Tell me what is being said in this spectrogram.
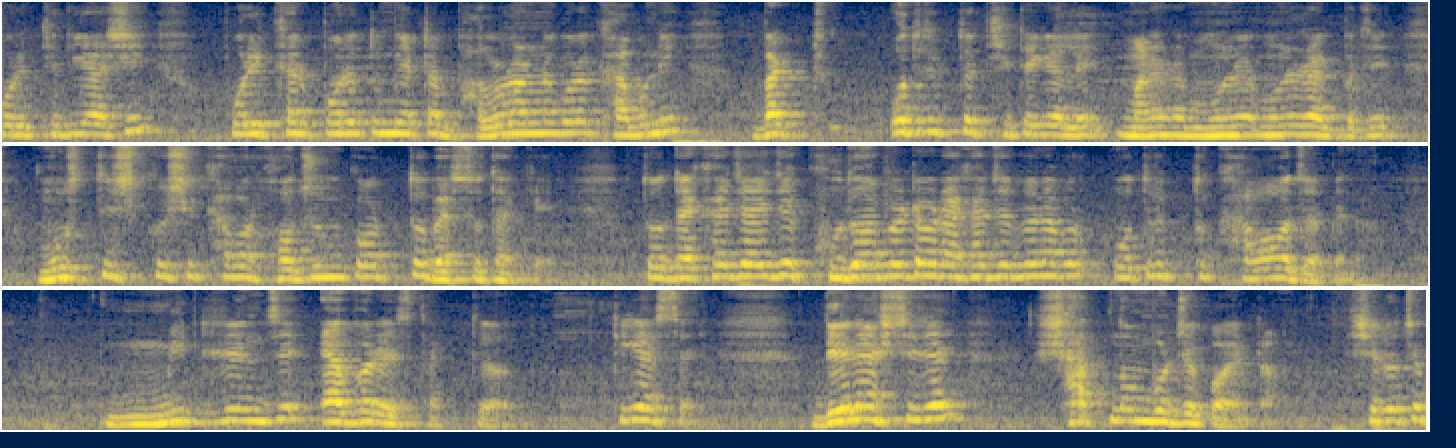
পরীক্ষা দিয়ে আসি। পরীক্ষার পরে তুমি একটা ভালো রান্না করে খাব নি বাট অতিরিক্ত খেতে গেলে মানে মনে মনে রাখবে যে মস্তিষ্ক সে খাবার হজম করতেও ব্যস্ত থাকে। তো দেখা যায় যে ক্ষুধা পেটেও রাখা যাবে না, আবার অতিরিক্ত খাওয়াও যাবে না। মিড রেঞ্জে অ্যাভারেজ থাকতে হবে, ঠিক আছে? দেন আসছে যায় সাত নম্বর যে পয়েন্টটা সেটা হচ্ছে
